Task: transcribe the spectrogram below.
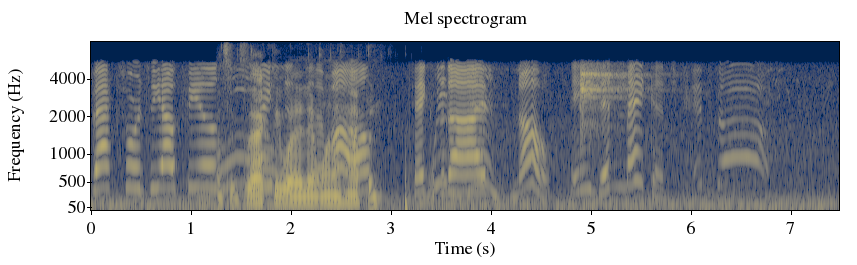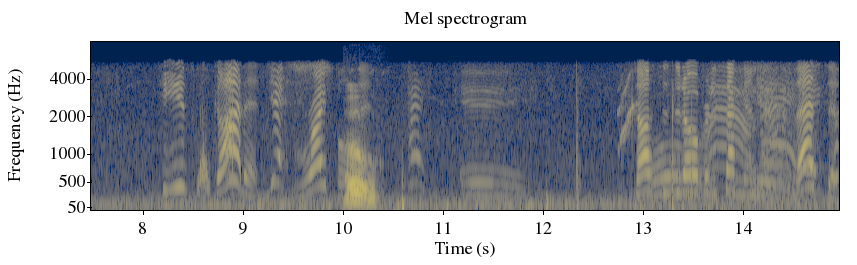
back towards the outfield. That's exactly what I didn't the want to happen. Takes the dive. No, he didn't make it. It's up. He's got it. Yes. Rifle. Oh, Hey. Tosses it over to second. That's it.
